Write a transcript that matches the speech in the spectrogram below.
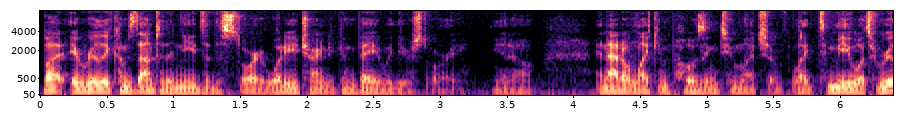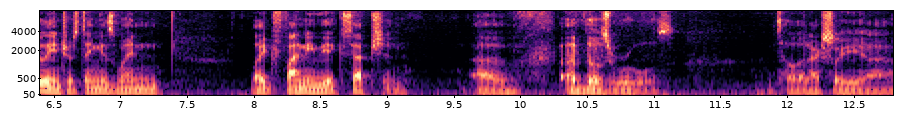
but it really comes down to the needs of the story. What are you trying to convey with your story? You know, and I don't like imposing too much of. Like to me, what's really interesting is when, like, finding the exception of of those rules until it actually uh,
